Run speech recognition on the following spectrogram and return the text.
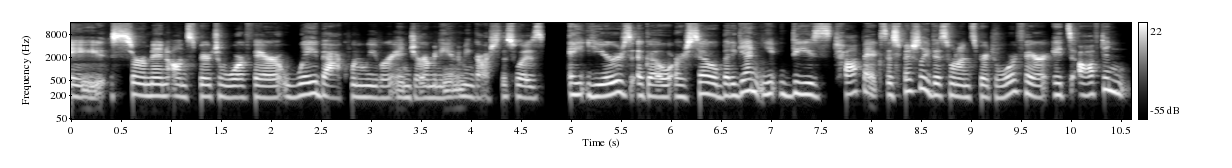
a sermon on spiritual warfare way back when we were in Germany. And I mean, gosh, this was eight years ago or so. But again, these topics, especially this one on spiritual warfare, it's often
